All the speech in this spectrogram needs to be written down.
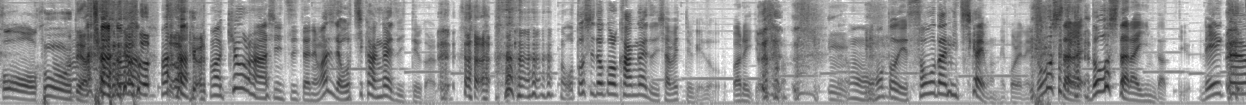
ほう、ほうってなっちゃう。まあ、まあ今日の話についてはねマジでオチ考えず言ってるからね。落としどころ考えずに喋ってるけど悪いけど。うん。もう本当に相談に近いもんねこれね。どうしたらどうしたらいいんだっていう霊感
